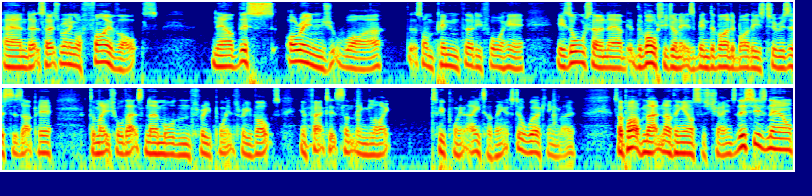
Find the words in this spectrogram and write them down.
And uh, so it's running off 5 volts. Now, this orange wire that's on pin 34 here is also now, the voltage on it has been divided by these two resistors up here to make sure that's no more than 3.3 volts. In fact, it's something like 2.8 I think. It's still working though. So apart from that, nothing else has changed. This is now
